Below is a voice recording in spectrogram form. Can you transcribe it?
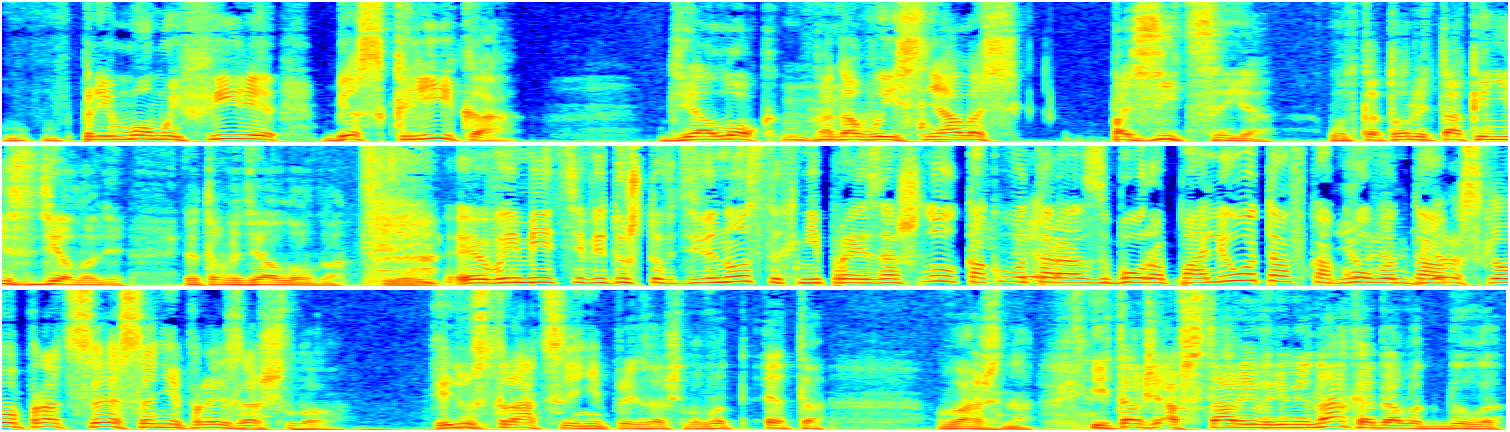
в прямом эфире, без крика. Диалог, когда выяснялась позиция вот которые так и не сделали этого диалога. Э, Вы имеете в виду, что в 90-х не произошло какого-то разбора полетов, какого-то... Нюрнбергского процесса не произошло. Иллюстрации не произошло. Вот это важно. И также, а в старые времена, когда вот было,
